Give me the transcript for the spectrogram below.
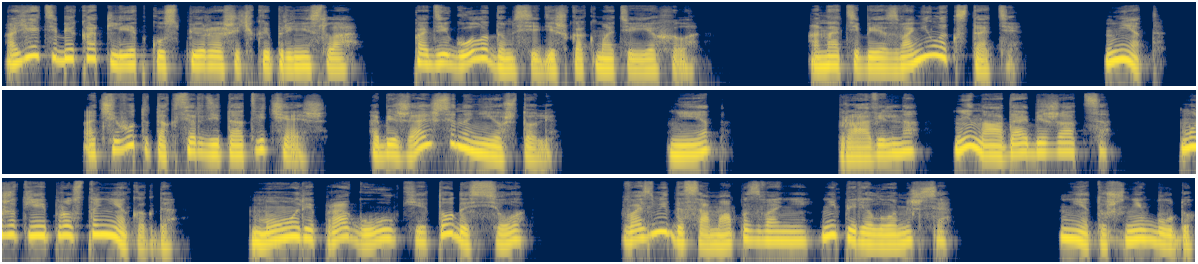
А я тебе котлетку с пюрешечкой принесла. Поди голодом сидишь, как мать уехала. Она тебе звонила, кстати? Нет. А чего ты так сердито отвечаешь? Обижаешься на нее, что ли? Нет. Правильно, не надо обижаться. Может, ей просто некогда. Море, прогулки, то да сё. Возьми да сама позвони, не переломишься. Нет уж, не буду.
